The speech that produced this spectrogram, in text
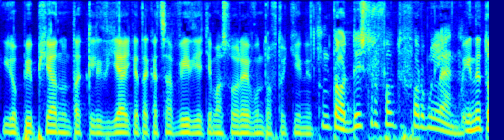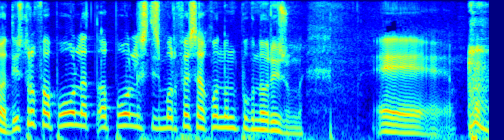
οι οποίοι πιάνουν τα κλειδιά και τα κατσαβίδια και μαστορεύουν το αυτοκίνητο. Είναι το αντίστροφο από τη Φόρμουλα 1. Είναι το αντίστροφο από, όλα, από όλες τις μορφές αγώνων που γνωρίζουμε. Ε,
